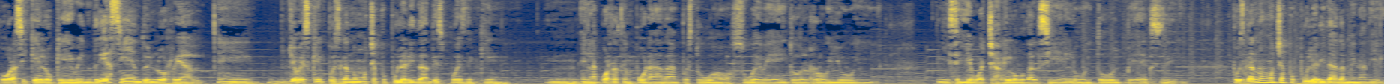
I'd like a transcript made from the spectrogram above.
ahora sí que lo que vendría siendo en lo real, eh, ya ves que pues ganó mucha popularidad después de que en la cuarta temporada pues tuvo su bebé y todo el rollo y, se llevó a Charlotte al cielo y todo el pex pues ganó mucha popularidad a Menadiel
